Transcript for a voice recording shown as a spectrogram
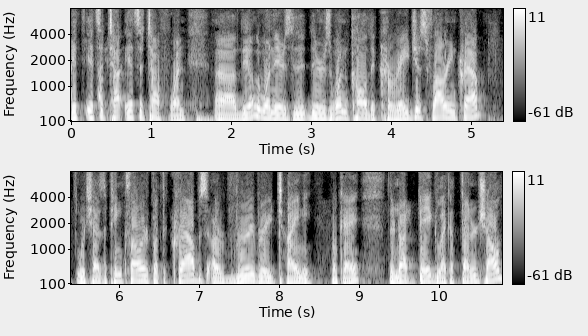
it, it's a tough, it's a tough one. Uh, the other one is that there's one called the courageous flowering crab, which has the pink flowers, but the crabs are very, very tiny. Okay, they're not big like a thunderchild,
